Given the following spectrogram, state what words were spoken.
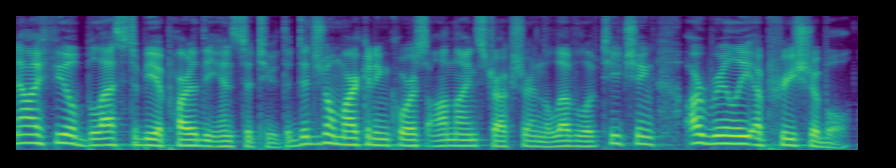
Now I feel blessed to be a part of the Institute. The digital marketing course online structure and the level of teaching are really appreciable.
